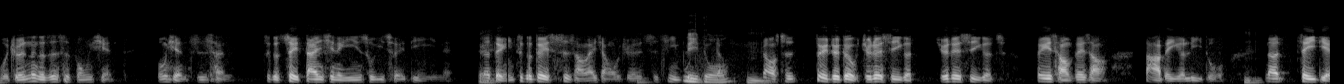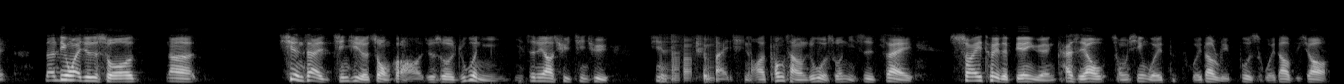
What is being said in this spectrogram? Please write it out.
我觉得那个真是风险风险资产，这个最担心的因素一锤定音呢。那等于这个对市场来讲，我觉得是进一步利多。嗯，要是对对对，绝对是一个绝对是一个非常非常大的一个利多。那这一点，那另外就是说，那现在经济的状况啊，就是说，如果你你真的要去进去进场去买进的话，通常如果说你是在衰退的边缘，开始要重新回回到 reboot，回到比较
